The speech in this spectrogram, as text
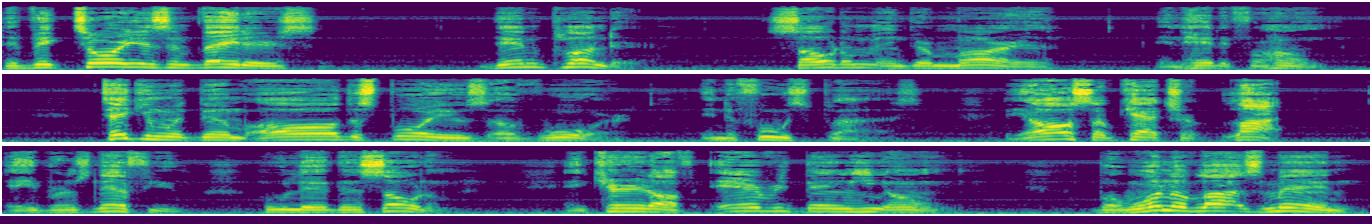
The victorious invaders then plundered Sodom and Gomorrah and headed for home, taking with them all the spoils of war and the food supplies. They also captured Lot, Abram's nephew, who lived in Sodom, and carried off everything he owned. But one of Lot's men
